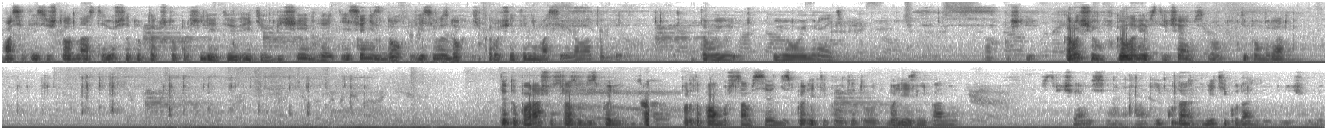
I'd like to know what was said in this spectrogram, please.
Мася, ты если что одна остаешься тут, так что прохили эти- этих бичей, блядь. Если они сдох, если вы сдохнете, короче, это не Мася виновата, блядь. Это вы хуево играете. Так, пошли. Короче, в голове встречаемся, ну, типа мы рядом. Вот эту парашу сразу диспель. Протопал может сам себя диспелить, типа вот эту вот болезнь ебаную. Встречаемся. Ага. И куда? Блин.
